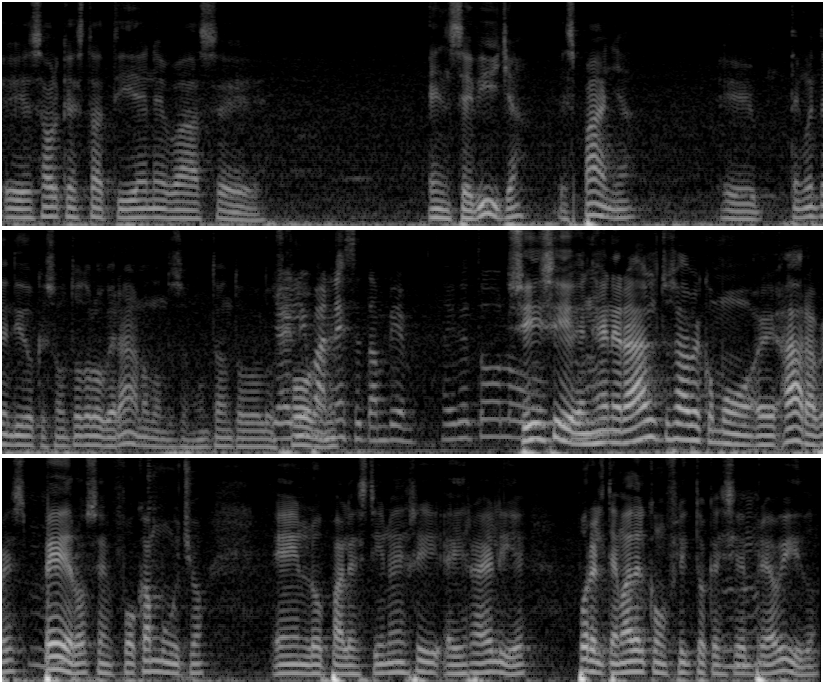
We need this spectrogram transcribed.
esa orquesta tiene base en Sevilla, España. Eh, tengo entendido que son todos los veranos donde se juntan todos los y hay jóvenes. también. Hay de todos los... Sí, sí, en general, tú sabes, como eh, árabes, pero se enfoca mucho en los palestinos e israelíes por el tema del conflicto que siempre ha habido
